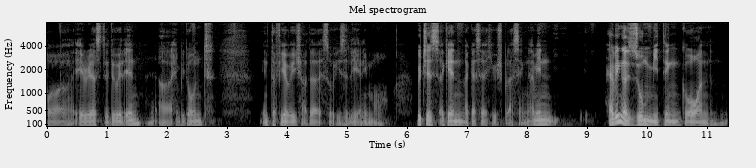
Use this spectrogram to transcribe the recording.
our areas to do it in, uh, and we don't interfere with each other so easily anymore, which is, again, like I said, a huge blessing. I mean, having a Zoom meeting go on,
